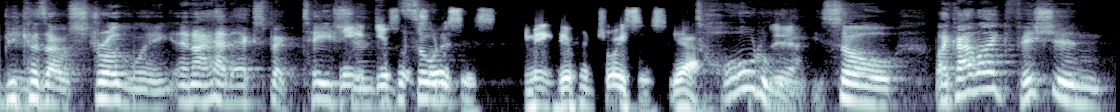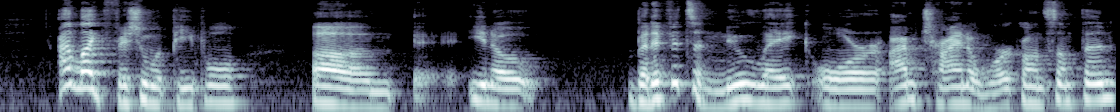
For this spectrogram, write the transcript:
because I was struggling and I had expectations. different So choices. You make different choices. Yeah. Totally. Yeah. So, like, I like fishing. I like fishing with people. Um, you know, but if it's a new lake or I'm trying to work on something,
